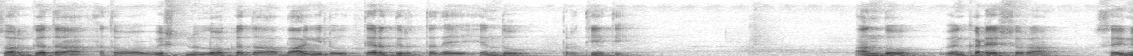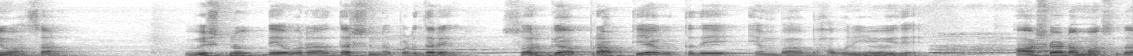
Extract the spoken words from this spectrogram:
ಸ್ವರ್ಗದ ಅಥವಾ ವಿಷ್ಣು ಲೋಕದ ಬಾಗಿಲು ತೆರೆದಿರುತ್ತದೆ ಎಂದು ಪ್ರತೀತಿ. ಅಂದು ವೆಂಕಟೇಶ್ವರ ಶ್ರೀನಿವಾಸ ವಿಷ್ಣು ದೇವರ ದರ್ಶನ ಪಡೆದರೆ ಸ್ವರ್ಗ ಪ್ರಾಪ್ತಿಯಾಗುತ್ತದೆ ಎಂಬ ಭಾವನೆಯೂ ಇದೆ. ಆಷಾಢ ಮಾಸದ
